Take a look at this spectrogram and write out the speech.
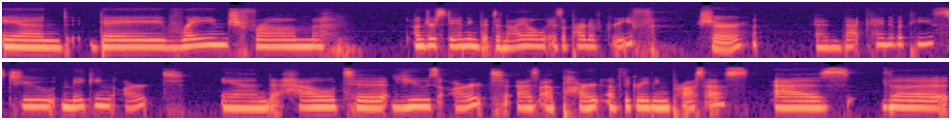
and they range from understanding that denial is a part of grief Sure. and that kind of a piece to making art and how to use art as a part of the grieving process. As the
